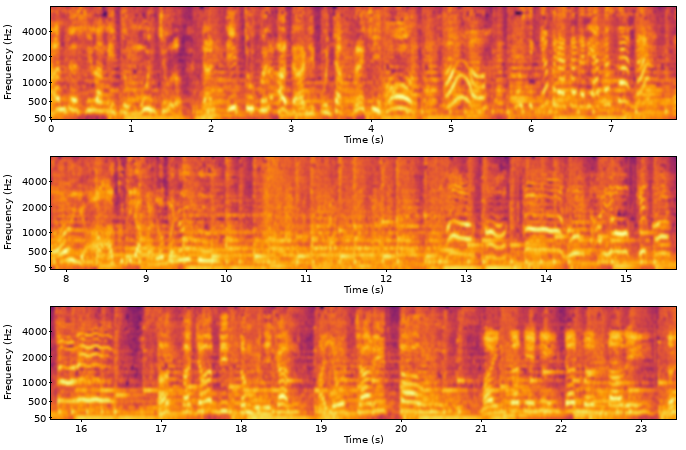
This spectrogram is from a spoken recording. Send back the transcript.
tanda silang itu muncul dan itu berada di puncak Bresi Horn. Oh, musiknya berasal dari atas sana. Oh ya, aku tidak perlu menunggu. Harta karun, ayo kita cari. Bisa saja disembunyikan, ayo cari tahu. Mainkan ini dan menari dan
